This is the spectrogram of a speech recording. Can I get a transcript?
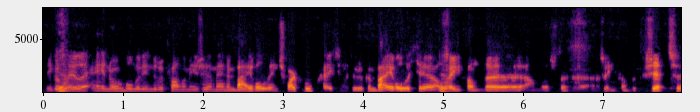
ik, was Ja? heel enorm onder de indruk van hem. Eh, met een bijrol in Zwartboek heeft hij natuurlijk een bijrolletje als, Ja. een, van de, als, de, als een van de verzets, eh,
